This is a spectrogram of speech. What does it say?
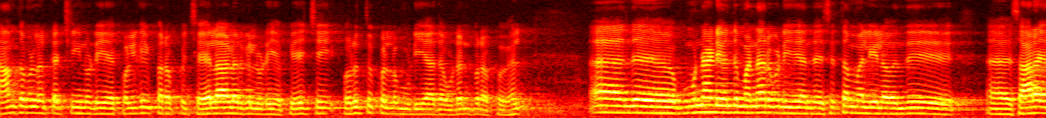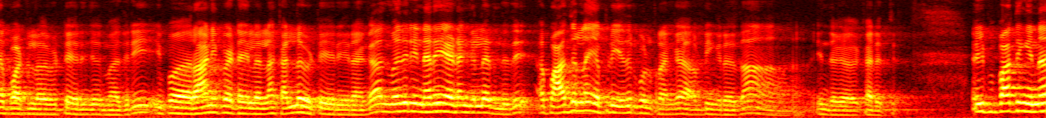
நாம் தமிழர் கட்சியினுடைய கொள்கை பரப்பு செயலாளர்களுடைய பேச்சை பொறுத்து கொள்ள முடியாத உடன்பிறப்புகள். இந்த முன்னாடி வந்து மன்னார்குடி அந்த சித்தமல்லியில் வந்து சாராய பாட்டில் விட்டு எரிஞ்சது மாதிரி இப்போ ராணிப்பேட்டையிலலாம் கல்லை விட்டு எறிகிறாங்க அது மாதிரி நிறைய இடங்கள்ல இருந்தது. அப்போ அதெல்லாம் எப்படி எதிர்கொள்கிறாங்க அப்படிங்கிறது தான் இந்த கருத்து. இப்போ பார்த்தீங்கன்னா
